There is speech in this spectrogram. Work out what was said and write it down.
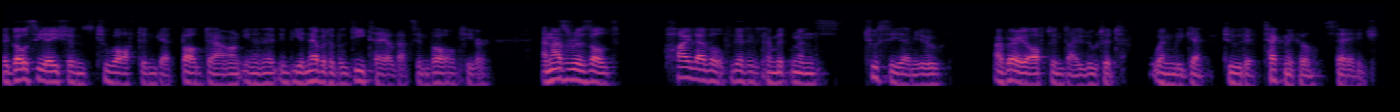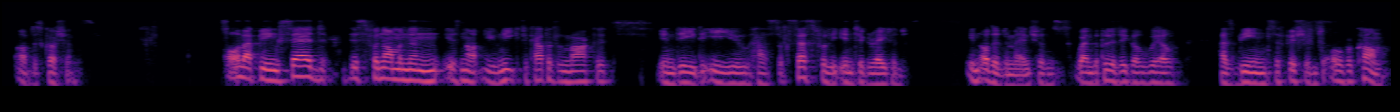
Negotiations too often get bogged down in, an, in the inevitable detail that's involved here. And as a result, high level political commitments to CMU are very often diluted when we get to the technical stage of discussions. All that being said, this phenomenon is not unique to capital markets. Indeed, the EU has successfully integrated in other dimensions when the political will has been sufficient to overcome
